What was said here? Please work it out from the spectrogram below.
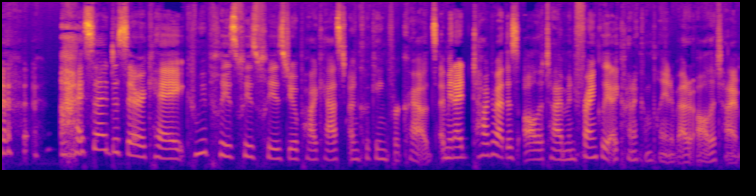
I said to Sarah K, can we please, please, please do a podcast on cooking for crowds? I mean, I talk about this all the time, and frankly, I kind of complain about it all the time.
